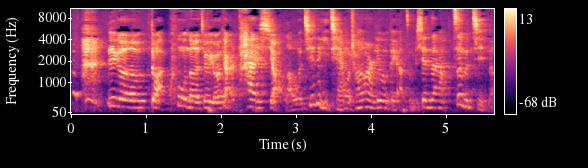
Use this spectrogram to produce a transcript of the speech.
这个短裤呢，就有点太小了，我记得以前我穿二六的呀，怎么现在这么紧呢？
